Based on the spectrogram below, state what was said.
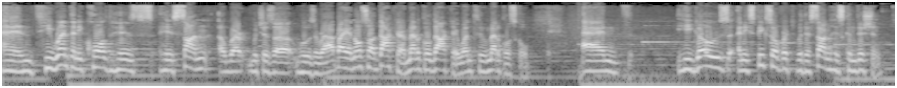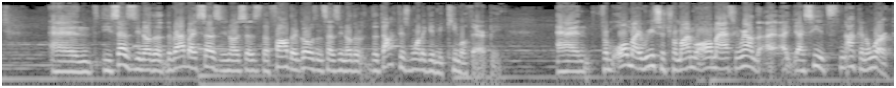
And he went and he called his his son, uh, which is a who was a rabbi and also a doctor, a medical doctor. He went to medical school, and he goes and he speaks over with his son his condition, and he says, you know, the, the rabbi says, you know, says the father goes and says, you know, the, the doctors want to give me chemotherapy, and from all my research, from all my asking around, I, I, I see it's not going to work.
